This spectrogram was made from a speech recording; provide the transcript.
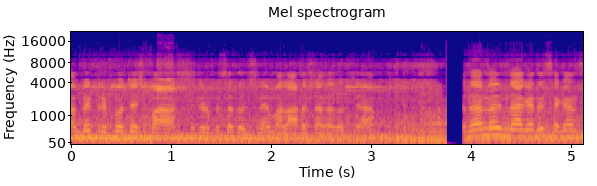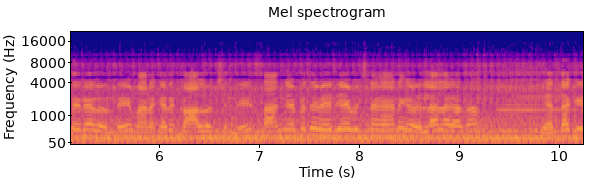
కంప్లీట్ ట్రిప్ వచ్చేసి సిక్స్టీ రూపీస్ అయితే వచ్చినాయి. మళ్ళీ ఆటో శాఖకి వచ్చా. దాంట్లో ఇందాకైతే సెకండ్ సీరియల్ ఉంది. మనకైతే కాల్ వచ్చింది. సాయం చెప్పైతే వేరు చేయించినా కానీ ఇంకా వెళ్ళాలి కదా. ఎంతకి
